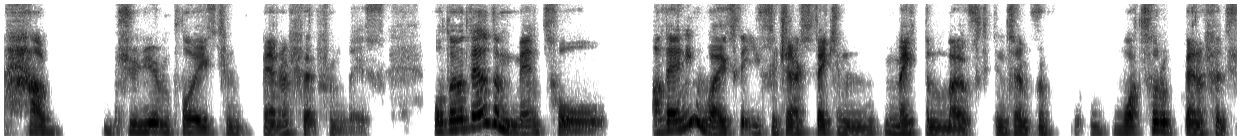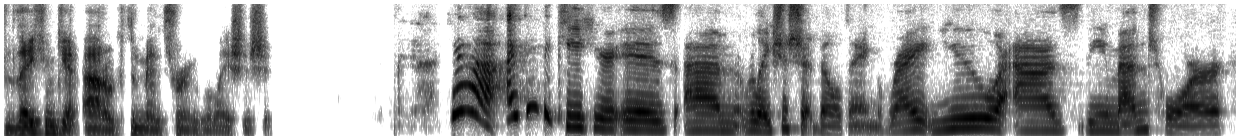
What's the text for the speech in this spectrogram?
how junior employees can benefit from this, although they're the mentor, are there any ways that you suggest they can make the most in terms of what sort of benefits they can get out of the mentoring relationship? Yeah, I think the key here is um, relationship building, right? You, as the mentor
